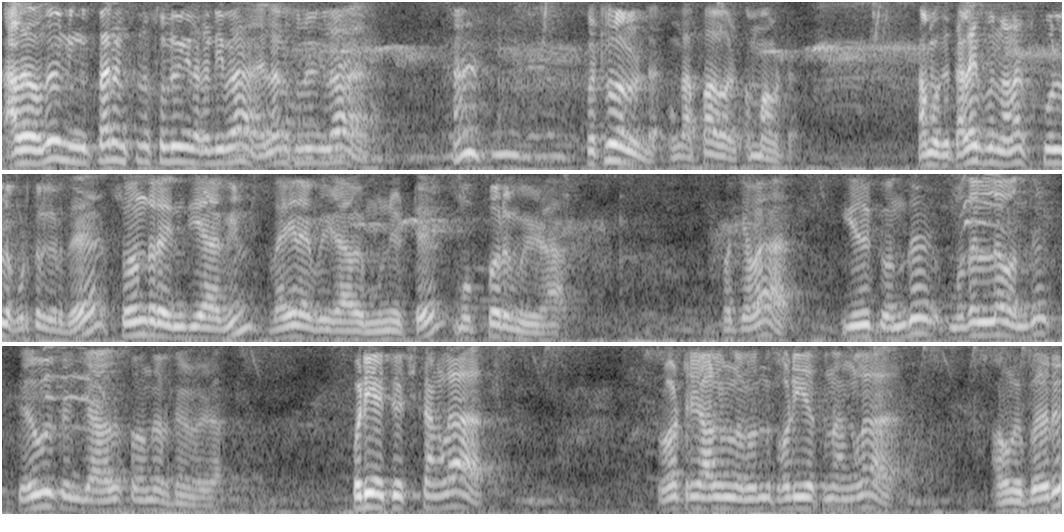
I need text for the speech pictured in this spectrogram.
அதை வந்து நீங்கள் பேரண்ட்ஸில் சொல்லுவீங்களா கண்டிப்பாக எல்லோரும் சொல்லுவீங்களா? ஆ? பெற்றோர்கள்ட்ட உங்கள் அப்பா அம்மாவிட்ட நமக்கு தலைப்பு என்னன்னா ஸ்கூலில் கொடுத்துருக்கிறது சுதந்திர இந்தியாவின் வைர விழாவை முன்னிட்டு முப்பெரும் விழா. ஓகேவா? இதுக்கு வந்து முதல்ல வந்து எழுபத்தஞ்சாவது சுதந்திர தின விழா. கொடி ஏற்றி வச்சுட்டாங்களா? ரோட்டரி ஆளுநர் வந்து கொடி ஏற்றுனாங்களா அவங்க பேர்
